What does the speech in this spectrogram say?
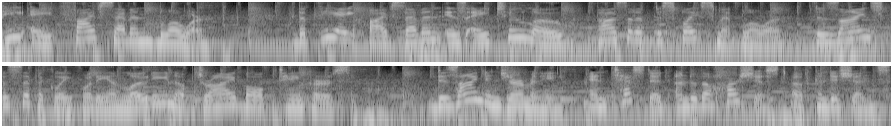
P857 blower. The P857 is a two lobe positive displacement blower designed specifically for the unloading of dry bulk tankers. Designed in Germany and tested under the harshest of conditions,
